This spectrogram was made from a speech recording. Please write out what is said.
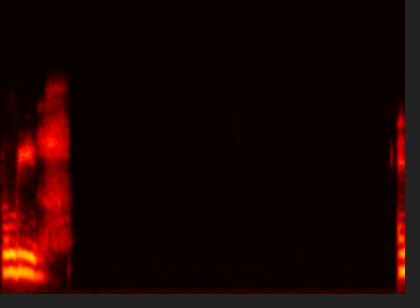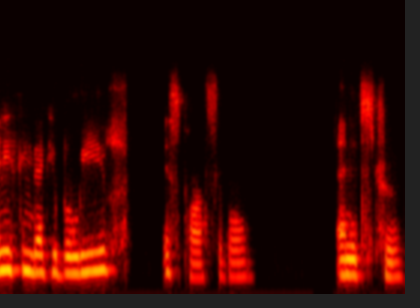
believe. Anything that you believe is possible and it's true.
